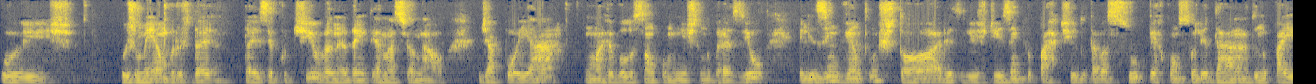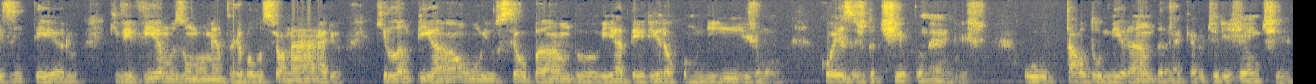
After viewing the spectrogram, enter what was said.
os os membros da, da executiva, né, da Internacional, de apoiar uma revolução comunista no Brasil, eles inventam histórias, eles dizem que o partido estava super consolidado no país inteiro, que vivíamos um momento revolucionário, que Lampião e o seu bando ia aderir ao comunismo, coisas do tipo, né? Eles, o tal do Miranda, né, que era o dirigente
